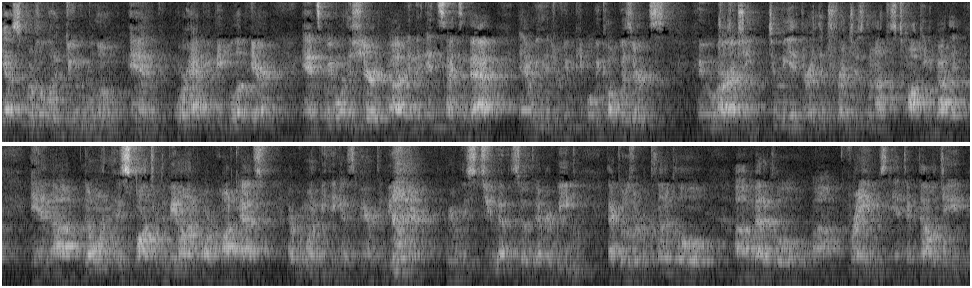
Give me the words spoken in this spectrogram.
Yeah, so there's a lot of doom and gloom, and we're happy people up here, and so we wanted to share uh, in the insights of that. And we interview people we call wizards who are actually doing it. They're in the trenches. They're not just talking about it. And uh, no one is sponsored to be on our podcast. Everyone we think has merit to be on there. We release two episodes every week that goes over clinical, uh, medical um, frames, and technology.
